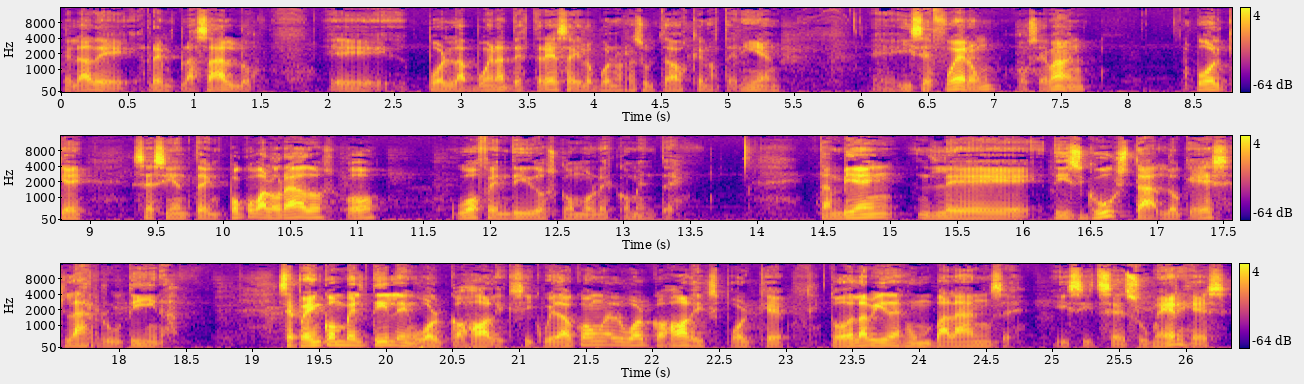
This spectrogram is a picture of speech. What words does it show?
de reemplazarlo eh, por las buenas destrezas y los buenos resultados que nos tenían. Eh, y se fueron o se van porque se sienten poco valorados o ofendidos, como les comenté. También le disgusta lo que es la rutina. Se pueden convertir en workaholics y cuidado con el workaholics porque toda la vida es un balance y si se sumerges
